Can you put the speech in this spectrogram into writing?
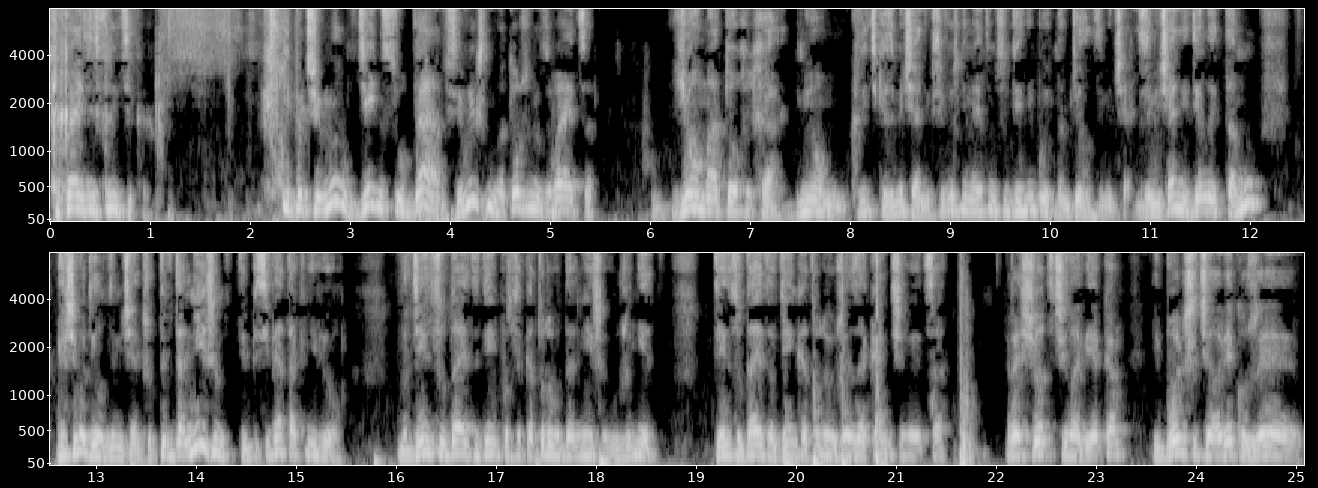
Какая здесь критика? И почему день суда Всевышнего тоже называется Йома Тохиха, днем критики замечаний. Всевышний на этом суде не будет нам делать замечания. Замечание делает тому, для чего делать замечание? Чтобы ты в дальнейшем ты себя так не вел. Но день суда – это день, после которого дальнейшего уже нет. День суда – это день, который уже заканчивается расчет с человеком, и больше человек уже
